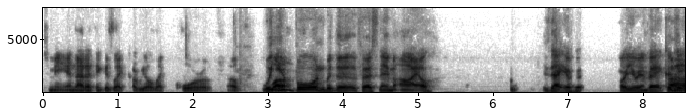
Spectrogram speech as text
to me. And that I think is like a real like core of, of Were love. you born with the first name Isle? Is that your or you invent because Uh,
